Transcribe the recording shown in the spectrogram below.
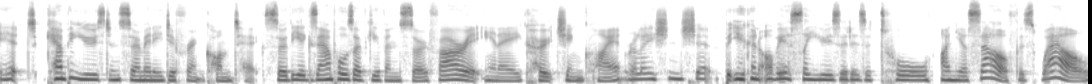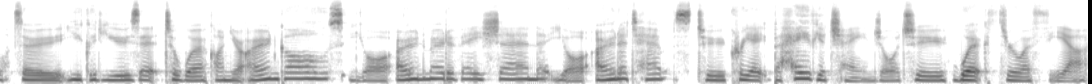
it can be used in so many different contexts. So, the examples I've given so far are in a coaching client relationship, but you can obviously use it as a tool on yourself as well. So, you could use it to work on your own goals, your own motivation, your own attempts to create behavior change or to work through a fear.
